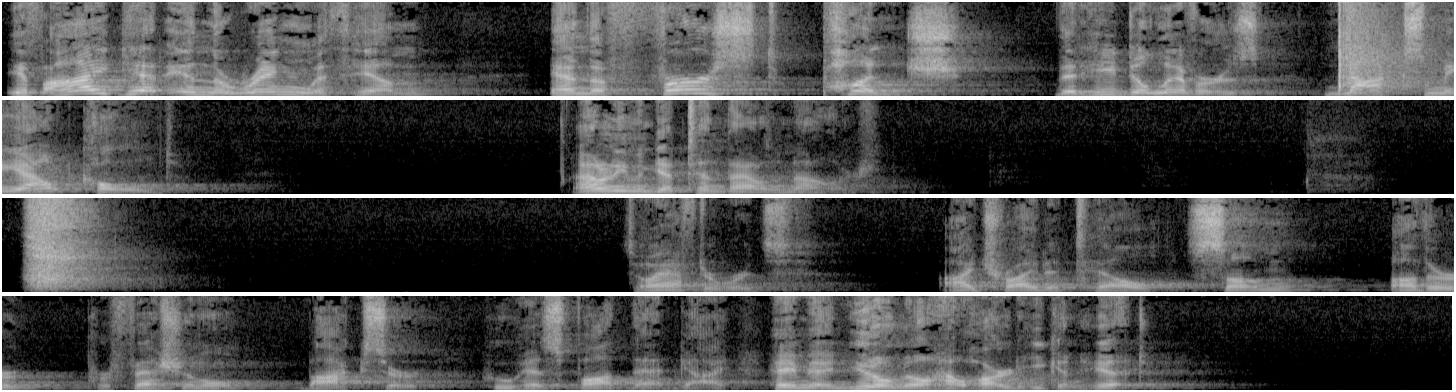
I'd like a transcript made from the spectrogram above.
If I get in the ring with him and the first punch that he delivers knocks me out cold, I don't even get $10,000. So afterwards, I try to tell some other professional boxer who has fought that guy, hey man, you don't know how hard he can hit.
